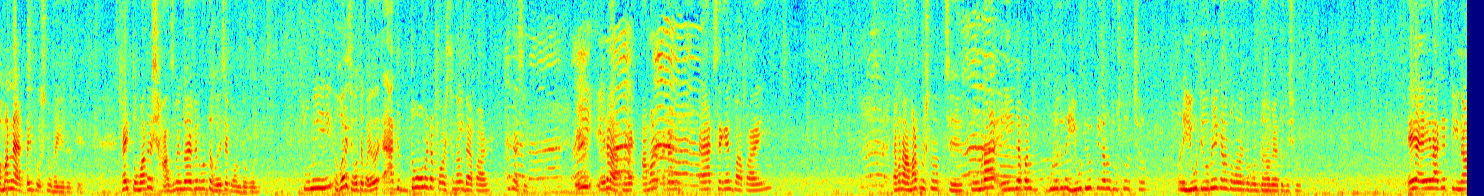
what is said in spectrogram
আমার না একটাই প্রশ্ন ভাই এদেরকে। ভাই, তোমাদের হাজব্যান্ড ওয়াইফের মধ্যে হয়েছে গণ্ডগোল তুমি, হয়েছে, হতে পারে। একদম একটা পার্সোনাল ব্যাপার, ঠিক আছে? এই, এরা মানে আমার একটা এক সেকেন্ড পাপাই এখন আমার প্রশ্ন হচ্ছে, তোমরা এই ব্যাপারগুলো যদি ইউটিউবকে কেন চুজ করছ? মানে ইউটিউবেই কেন তোমাদেরকে বলতে হবে এত কিছু? এর আগে টিনা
